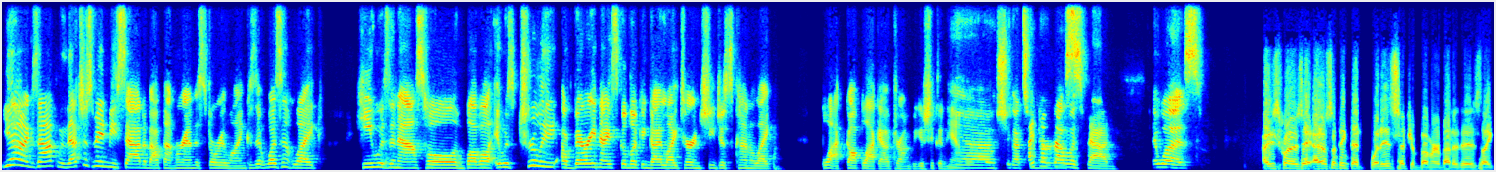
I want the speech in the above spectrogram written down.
Yeah, exactly. That just made me sad about that Miranda storyline because it wasn't like he was an asshole and blah blah. It was truly a very nice, good-looking guy liked her, and she just kind of like black got blackout drunk because she couldn't handle it. yeah she got too I thought that was sad. it was I just want to say, I also think that what is such a bummer about it is like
